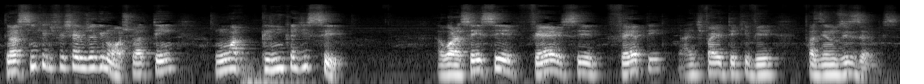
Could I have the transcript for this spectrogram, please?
Então é assim que a gente fecharia o diagnóstico. Ela tem uma clínica de C. Agora, sem ser FER, ser FEP, a gente vai ter que ver fazendo os exames.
